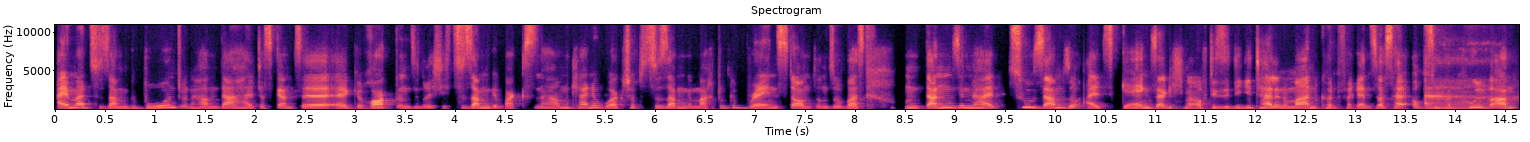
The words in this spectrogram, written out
einmal zusammen gewohnt und haben da halt das Ganze äh, gerockt und sind richtig zusammengewachsen, haben kleine Workshops zusammen gemacht und gebrainstormt und sowas. Und dann sind wir halt zusammen so als Gang, sage ich mal, auf diese digitale Nomadenkonferenz, was halt auch super ah. cool war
